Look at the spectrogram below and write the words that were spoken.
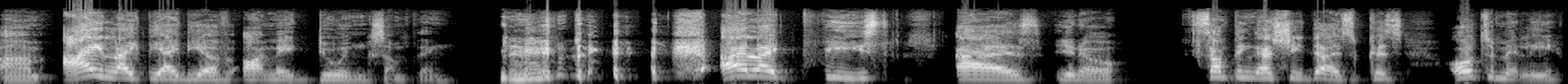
Um, I like the idea of Aunt May doing something. Mm-hmm. I like Feast as you know something that she does because ultimately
